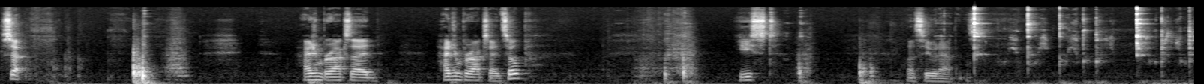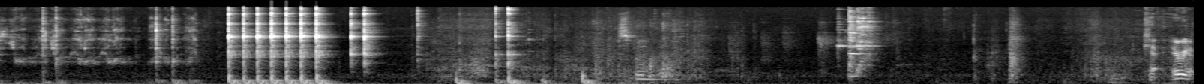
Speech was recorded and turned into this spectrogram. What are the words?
So hydrogen peroxide, hydrogen peroxide soap yeast. Let's see what happens. Okay, here we go.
